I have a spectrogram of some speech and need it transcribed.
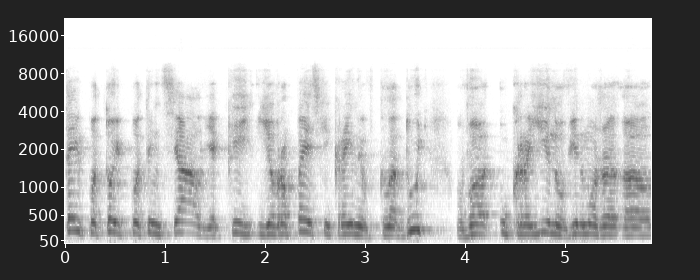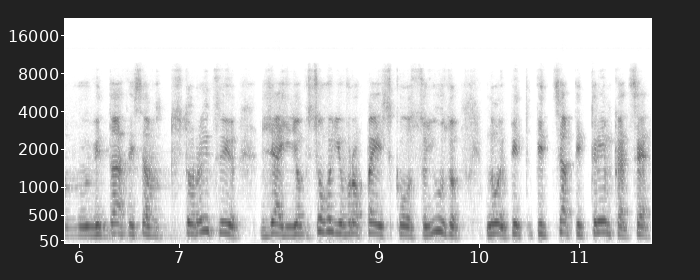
той по той потенціал, який європейські країни вкладуть в Україну, він може е, віддатися в сторицею для всього європейського союзу. Ну під, під ця підтримка це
